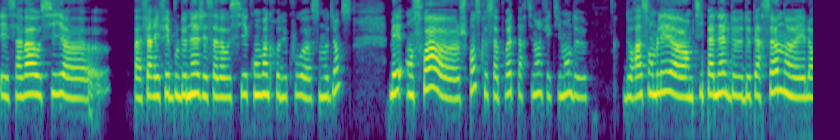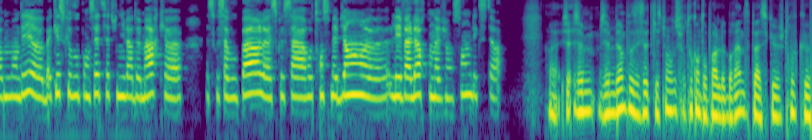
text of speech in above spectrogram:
et ça va aussi euh, faire effet boule de neige et ça va aussi convaincre du coup euh, son audience. Mais en soi, je pense que ça pourrait être pertinent effectivement de de rassembler un petit panel de, personnes et leur demander bah, qu'est-ce que vous pensez de cet univers de marque est-ce que ça vous parle Est-ce que ça retransmet bien euh, les valeurs qu'on a vues ensemble, etc. J'aime bien poser cette question, surtout quand on parle de brand, parce que je trouve que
